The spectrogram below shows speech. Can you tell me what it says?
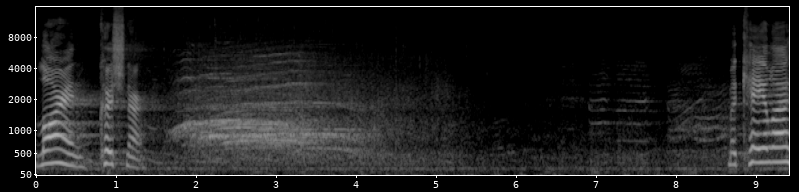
Lauren Kushner. Michaela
